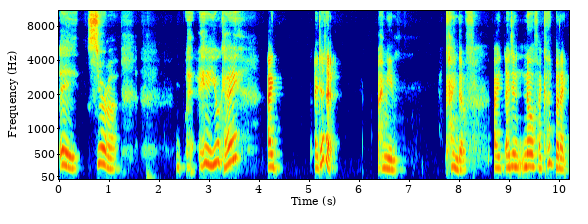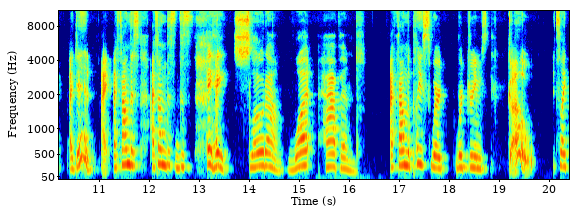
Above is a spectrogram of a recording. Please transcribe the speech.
Hey, Seura. Hey, you okay? I I did it. I mean, kind of. I I didn't know if I could, but I I did. I I found this. I found this this. Hey, hey, slow down. What happened? I found the place where where dreams go. It's like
